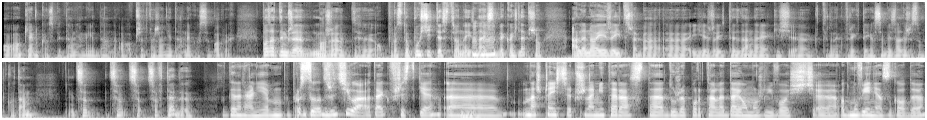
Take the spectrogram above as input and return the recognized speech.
okienko z pytaniami o, dane, o przetwarzanie danych osobowych. Poza tym, że może e, po prostu opuścić tę stronę i znaleźć mhm. sobie jakąś lepszą, ale no jeżeli trzeba e, i jeżeli te dane jakieś, e, na których tej osobie zależy są tylko tam, co, co, co, co wtedy? generalnie ja bym po prostu odrzuciła tak wszystkie. Mhm. Na szczęście przynajmniej teraz te duże portale dają możliwość odmówienia zgody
